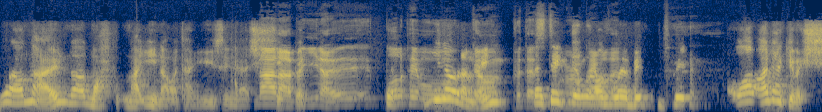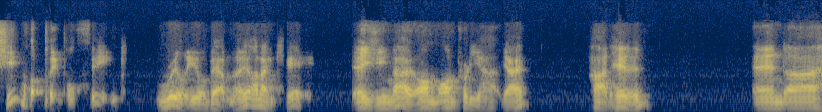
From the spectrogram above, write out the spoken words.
Well, no, no, mate. You know I don't use any of that No, shit. no, no, but you know, a lot of people you know what I mean. put that they think that on we're, we're a bit, bit. Well, I don't give a shit what people think really about me. I don't care. As you know, I'm I'm pretty hard, you know, hard headed, and uh,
